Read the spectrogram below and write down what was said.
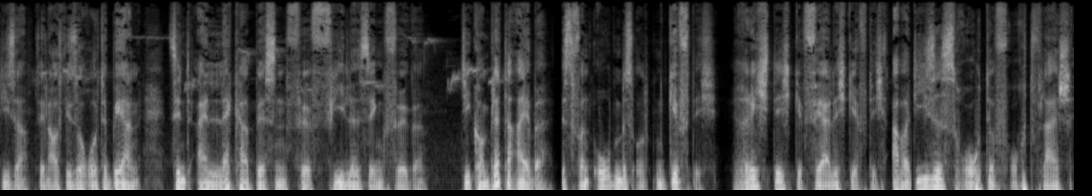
diese sehen aus wie so rote Beeren, sind ein Leckerbissen für viele Singvögel. Die komplette Eibe ist von oben bis unten giftig, richtig gefährlich giftig, aber dieses rote Fruchtfleisch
